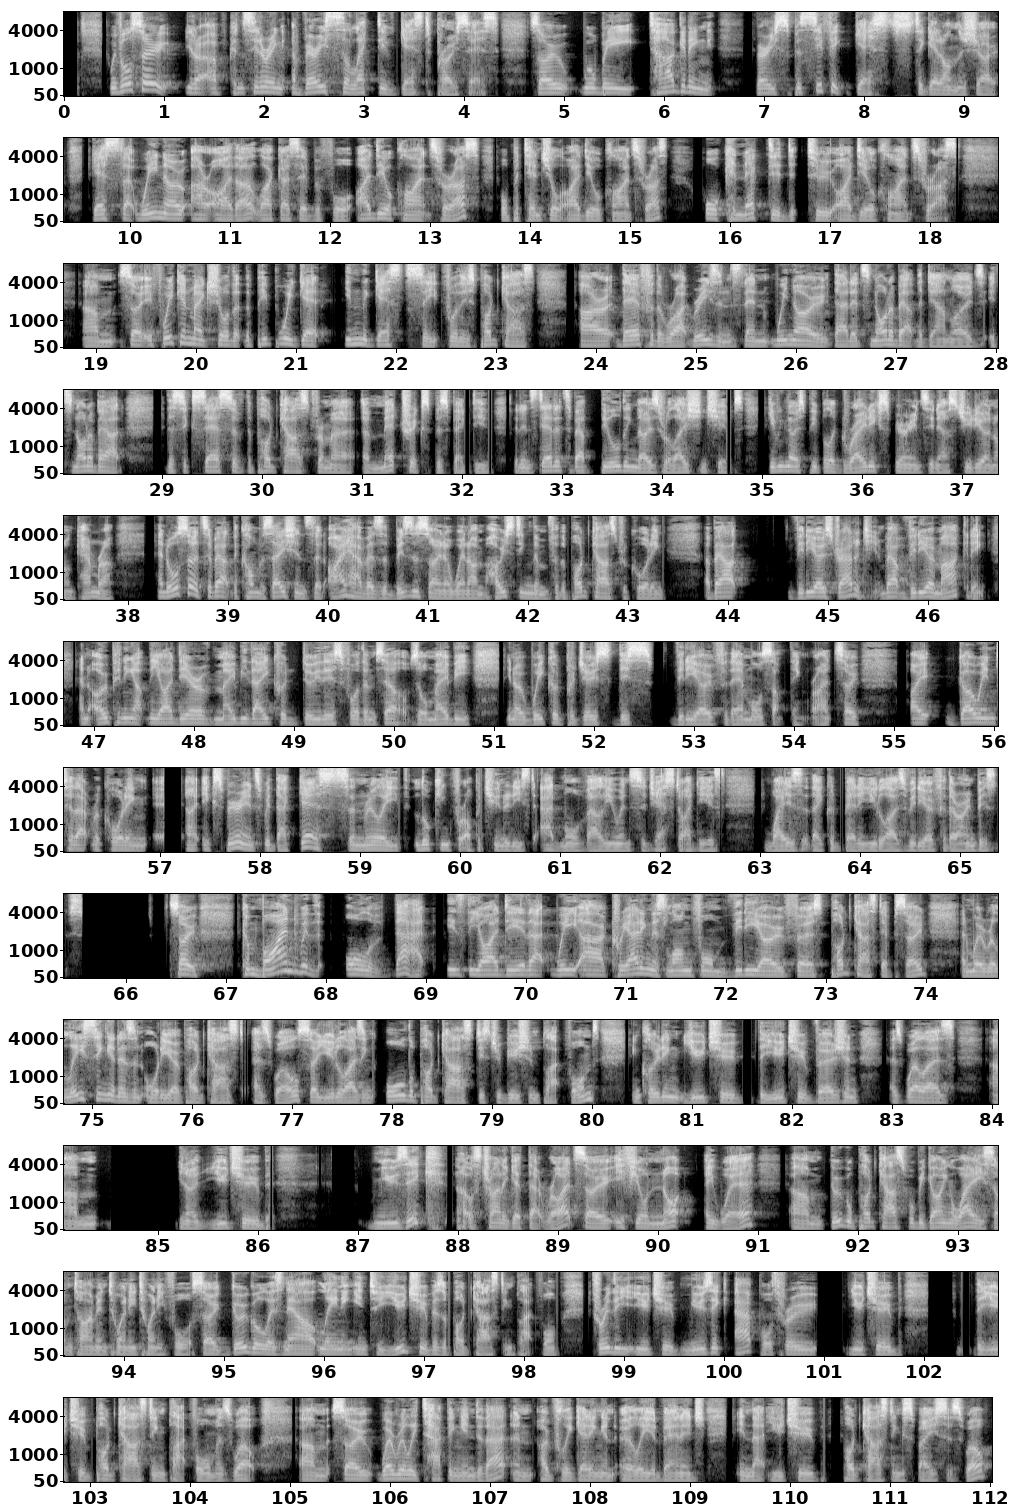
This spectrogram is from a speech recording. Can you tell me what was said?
We've also, you know, are considering a very selective guest process. So we'll be targeting very specific guests to get on the show. Guests that we know are either, like I said before, ideal clients for us or potential ideal clients for us, or connected to ideal clients for us. Um, so if we can make sure that the people we get in the guest seat for this podcast are there for the right reasons, then we know that it's not about the downloads. It's not about the success of the podcast from a, a, metrics perspective, but instead it's about building those relationships, giving those people a great experience in our studio and on camera. And also, it's about the conversations that I have as a business owner when I'm hosting them for the podcast recording about video strategy, about video marketing and opening up the idea of maybe they could do this for themselves or maybe, you know, we could produce this video for them or something, right? So I go into that recording uh, experience with that guests and really looking for opportunities to add more value and suggest ideas, ways that they could better utilize video for their own business. So combined with all of that is the idea that we are creating this long form video first podcast episode and we're releasing it as an audio podcast as well. So, utilizing all the podcast distribution platforms, including YouTube, the YouTube version, as well as, um, you know, YouTube music. I was trying to get that right. So, if you're not aware, um, Google Podcasts will be going away sometime in 2024. So Google is now leaning into YouTube as a podcasting platform through the YouTube Music app or through YouTube the YouTube podcasting platform as well. Um, so we're really tapping into that and hopefully getting an early advantage in that YouTube podcasting space as well.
